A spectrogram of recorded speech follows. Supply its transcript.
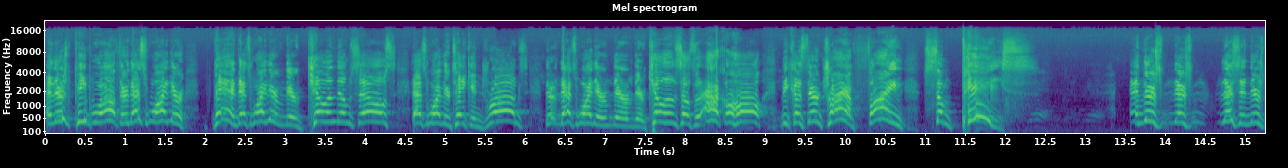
And there's people out there, that's why they're Man, that's why they're, they're killing themselves. That's why they're taking drugs. They're, that's why they're, they're, they're killing themselves with alcohol because they're trying to find some peace. And there's, there's listen, there's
